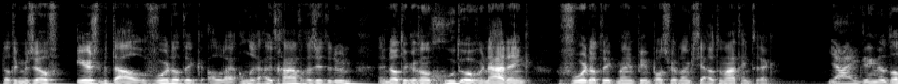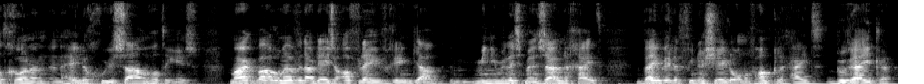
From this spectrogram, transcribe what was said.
Dat ik mezelf eerst betaal voordat ik allerlei andere uitgaven ga zitten doen. En dat ik er gewoon goed over nadenk voordat ik mijn pinpas weer langs die automaat heen trek. Ja, ik denk dat dat gewoon een, een hele goede samenvatting is. Maar waarom hebben we nou deze aflevering? Ja, minimalisme en zuinigheid. Wij willen financiële onafhankelijkheid bereiken.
